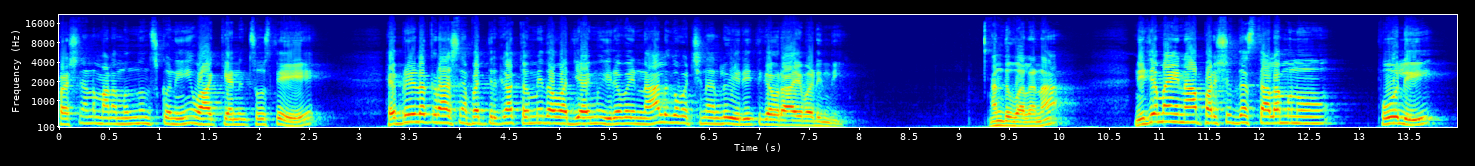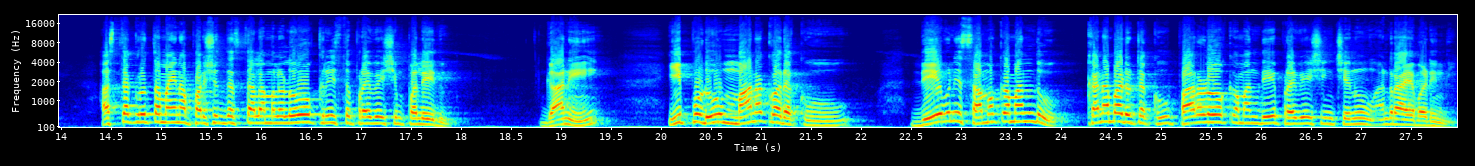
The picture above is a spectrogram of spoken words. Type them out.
ప్రశ్నను మనం ముందుంచుకొని వాక్యాన్ని చూస్తే హెబ్రిలకు రాసిన పత్రిక తొమ్మిదవ అధ్యాయం ఇరవై నాలుగవ వచనంలో ఈ రీతిగా వ్రాయబడింది. అందువలన నిజమైన పరిశుద్ధ స్థలమును పోలి హస్తకృతమైన పరిశుద్ధ స్థలములలో క్రీస్తు ప్రవేశింపలేదు. కానీ ఇప్పుడు మన కొరకు దేవుని సముఖమందు కనబడుటకు పరలోకమందే ప్రవేశించెను అని రాయబడింది.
